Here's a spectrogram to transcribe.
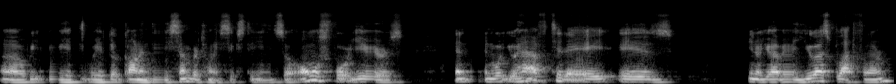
Uh, we we had, we had gone in December 2016, so almost four years. And and what you have today is, you know, you have a U.S. platform,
